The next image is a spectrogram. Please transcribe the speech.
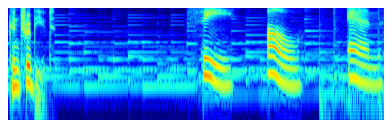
Contribute C O N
